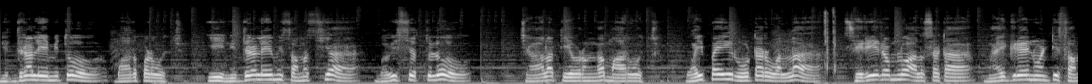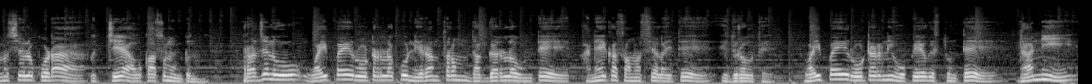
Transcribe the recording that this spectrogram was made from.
నిద్రలేమితో బాధపడవచ్చు. ఈ నిద్రలేమి సమస్య భవిష్యత్తులో చాలా తీవ్రంగా మారవచ్చు. వైఫై రూటర్ వల్ల శరీరంలో అలసట మైగ్రేన్ వంటి సమస్యలు కూడా వచ్చే అవకాశం ఉంటుంది. ప్రజలు వైఫై రూటర్లకు నిరంతరం దగ్గరలో ఉంటే అనేక సమస్యలైతే ఎదురవుతాయి. వైఫై రూటర్ని ఉపయోగిస్తుంటే దాన్ని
